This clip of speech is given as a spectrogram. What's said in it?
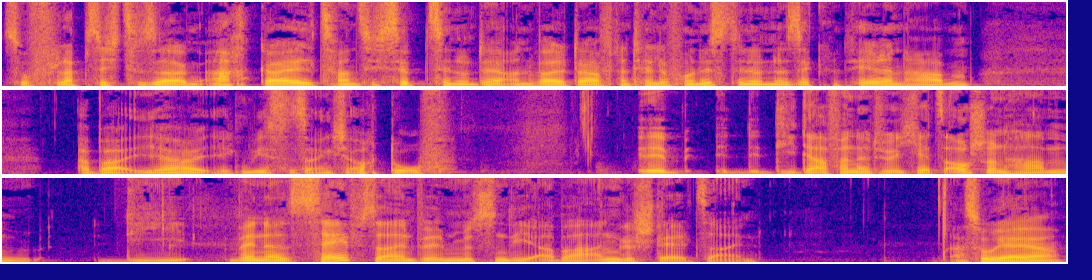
so flapsig zu sagen, ach geil, 2017 und der Anwalt darf eine Telefonistin und eine Sekretärin haben. Aber ja, irgendwie ist das eigentlich auch doof. Äh, die darf er natürlich jetzt auch schon haben. Die, wenn er safe sein will, müssen die aber angestellt sein. Ach so, ja, ja.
